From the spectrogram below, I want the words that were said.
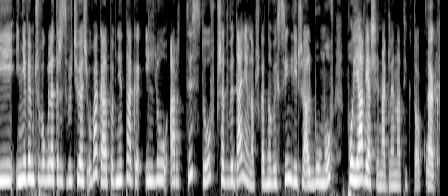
I, I nie wiem, czy w ogóle też zwróciłaś uwagę, ale pewnie tak, ilu artystów przed wydaniem na przykład nowych singli czy albumów pojawia się nagle na TikToku. Tak.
